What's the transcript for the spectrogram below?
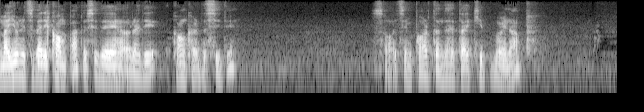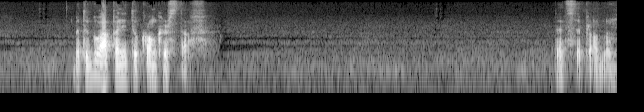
my units very compact. You see, they already conquered the city. So it's important that I keep going up. But to go up, I need to conquer stuff. That's the problem.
